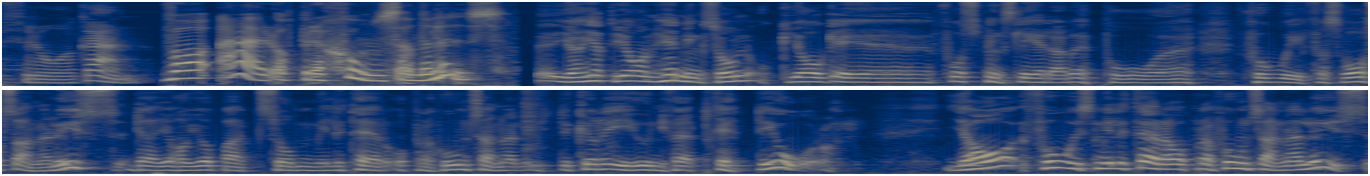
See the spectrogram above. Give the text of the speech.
frågan. Vad är operationsanalys? Jag heter Jan Henningsson och jag är forskningsledare på FOI Försvarsanalys där jag har jobbat som militär operationsanalytiker i ungefär 30 år. Ja, FOIs militära operationsanalys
